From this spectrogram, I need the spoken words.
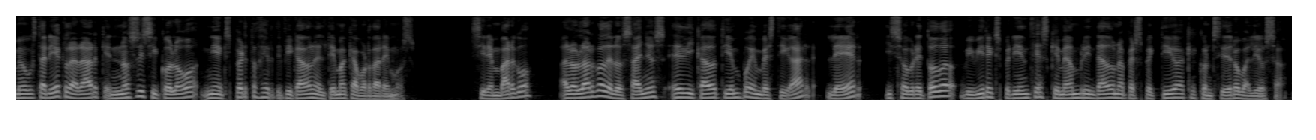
me gustaría aclarar que no soy psicólogo ni experto certificado en el tema que abordaremos. Sin embargo, a lo largo de los años he dedicado tiempo a investigar, leer y sobre todo vivir experiencias que me han brindado una perspectiva que considero valiosa.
